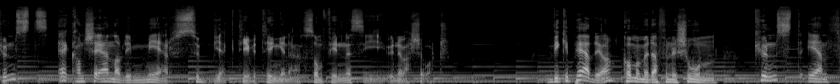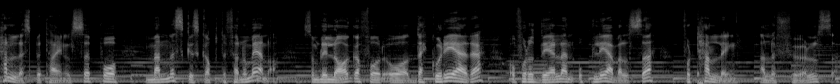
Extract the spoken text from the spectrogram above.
Kunst er kanskje en av de mer subjektive tingene som finnes i universet vårt. Wikipedia kommer med definisjonen kunst er en fellesbetegnelse på menneskeskapte fenomener som blir laga for å dekorere og for å dele en opplevelse, fortelling eller følelse.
